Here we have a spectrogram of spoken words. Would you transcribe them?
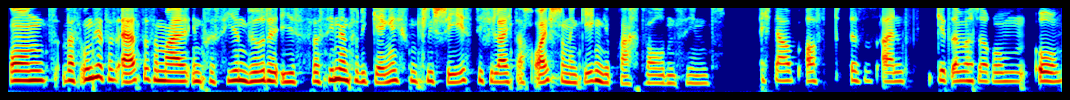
Und was uns jetzt als erstes einmal interessieren würde, ist, was sind denn so die gängigsten Klischees, die vielleicht auch euch schon entgegengebracht worden sind? Ich glaube, oft ist es ein, geht es einfach darum, oh,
